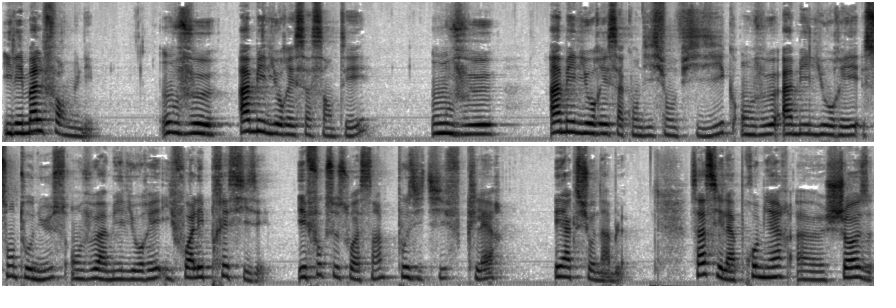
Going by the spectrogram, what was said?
il est mal formulé. On veut améliorer sa santé, on veut améliorer sa condition physique, on veut améliorer son tonus, on veut améliorer, il faut aller préciser. Il faut que ce soit simple, positif, clair et actionnable. Ça, c'est la première euh, chose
